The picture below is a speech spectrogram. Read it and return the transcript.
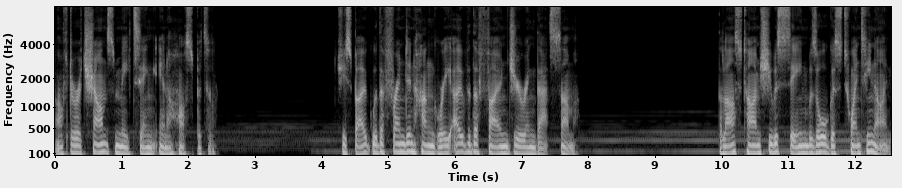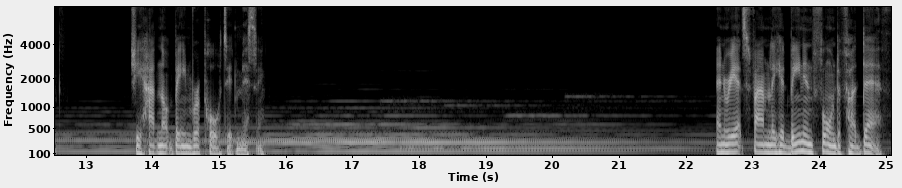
after a chance meeting in a hospital. She spoke with a friend in Hungary over the phone during that summer. The last time she was seen was August 29th. She had not been reported missing. Henriette's family had been informed of her death,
